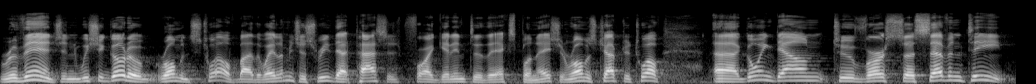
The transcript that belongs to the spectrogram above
revenge. And we should go to Romans 12, by the way. Let me just read that passage before I get into the explanation. Romans chapter 12, uh, going down to verse uh, 17.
